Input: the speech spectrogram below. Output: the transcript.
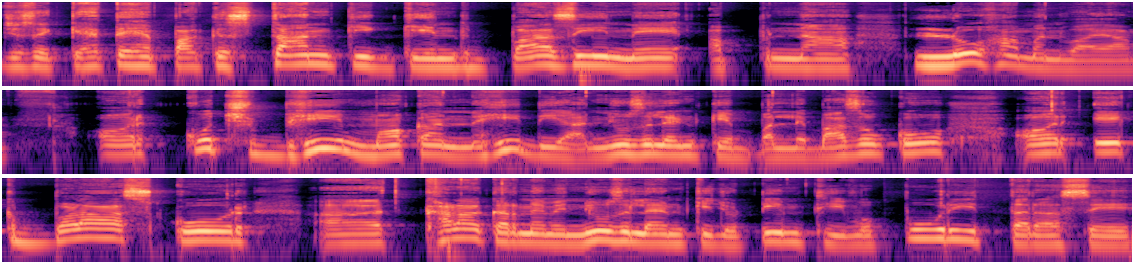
जिसे कहते हैं पाकिस्तान की गेंदबाजी ने अपना लोहा मनवाया। और कुछ भी मौका नहीं दिया न्यूजीलैंड के बल्लेबाजों को। और एक बड़ा स्कोर खड़ा करने में न्यूजीलैंड की जो टीम थी, वो पूरी तरह से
